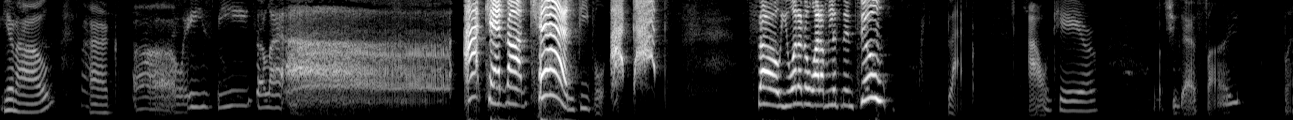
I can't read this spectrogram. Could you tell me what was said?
You know, like, oh, when he speaks, I'm like, ah, I cannot can people. I got. So, you want to know what I'm listening to? Black. I don't care what you guys fight, but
